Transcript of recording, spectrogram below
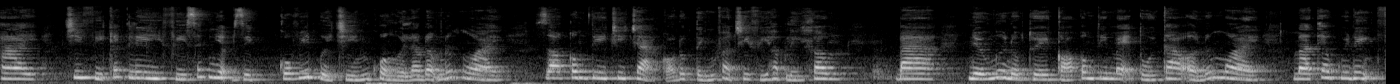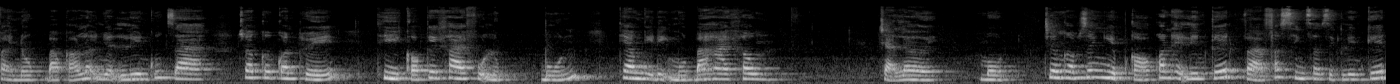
2. Chi phí cách ly, phí xét nghiệm dịch COVID-19 của người lao động nước ngoài do công ty chi trả có được tính vào chi phí hợp lý không? 3. Nếu người nộp thuế có công ty mẹ tối cao ở nước ngoài mà theo quy định phải nộp báo cáo lợi nhuận liên quốc gia cho cơ quan thuế thì có kê khai phụ lục 4 theo Nghị định 132 không? Trả lời 1. Trường hợp doanh nghiệp có quan hệ liên kết và phát sinh giao dịch liên kết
